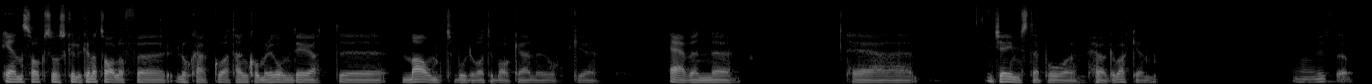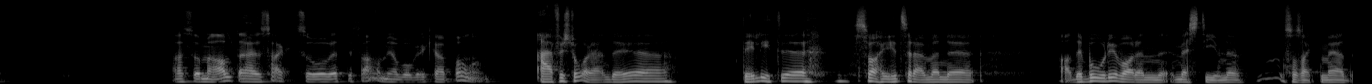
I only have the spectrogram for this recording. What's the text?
en sak som skulle kunna tala för Lukaku att han kommer igång det är att eh, Mount borde vara tillbaka här nu och eh, även eh, eh, James där på högerbacken. Ja, just det. Alltså med allt det här sagt så vet inte fan om jag vågar kappa honom. Nej, jag förstår det. Det är, det är lite svajigt sådär men eh, ja, det borde ju vara den mest givne som sagt med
